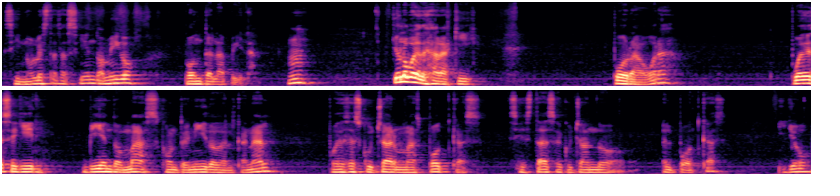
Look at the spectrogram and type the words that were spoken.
Si no lo estás haciendo, amigo, ponte la pila. Yo lo voy a dejar aquí. Por ahora, puedes seguir viendo más contenido del canal. Puedes escuchar más podcasts si estás escuchando el podcast. Y yo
